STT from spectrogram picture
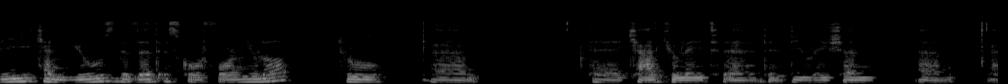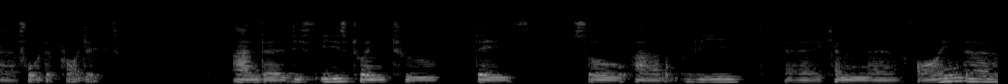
We can use the z-score formula to um, uh, calculate uh, the duration um, uh, for the project. And uh, this is 22 days. So um, we uh, can uh, find uh,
